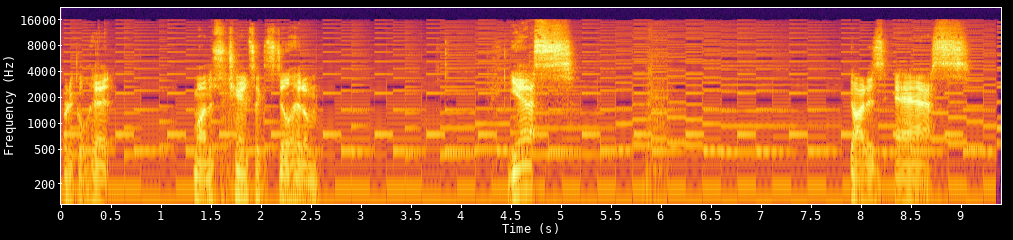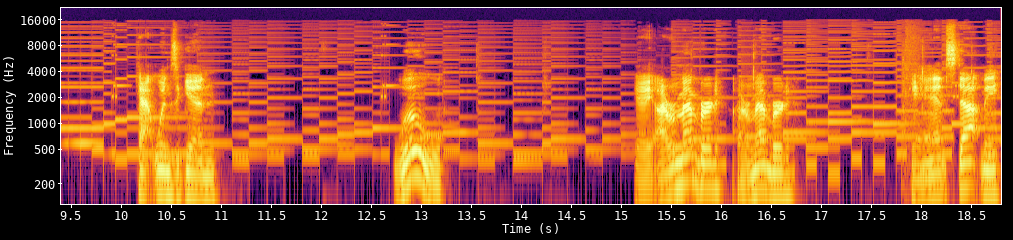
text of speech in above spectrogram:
Critical hit. Come on, there's a chance I can still hit him. Yes! Got his ass. Cat wins again. Woo! Okay, I remembered. I remembered. Can't stop me.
